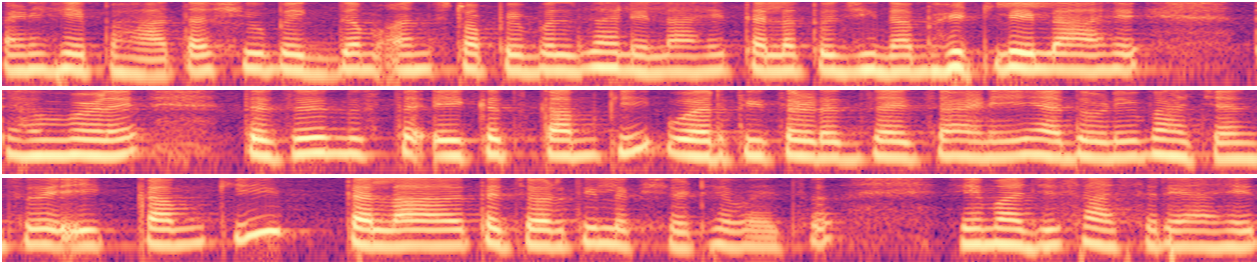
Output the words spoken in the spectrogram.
आणि हे पहा आता शुभ एकदम अनस्टॉपेबल झालेला आहे. त्याला तो जिना भेटलेला आहे. त्यामुळे त्याचं नुसतं एकच काम की वरती चढत जायचं आणि ह्या दोन्ही भाच्यांचं एक काम की त्याला त्याच्यावरती लक्ष ठेवायचं. हे माझे सासरे आहेत.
